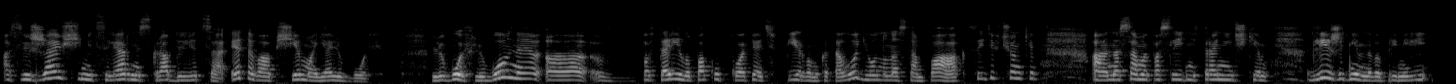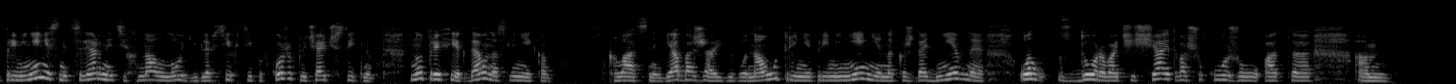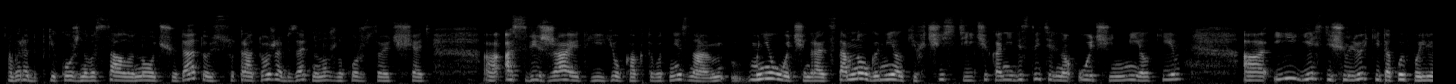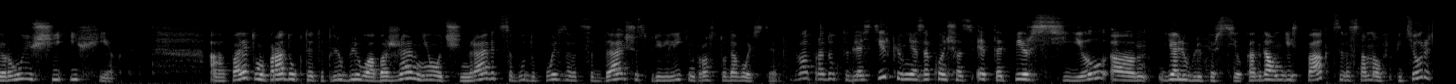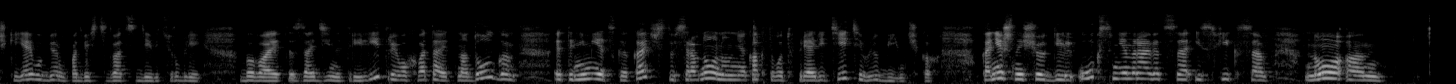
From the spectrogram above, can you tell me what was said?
Освежающий мицеллярный скраб для лица. Это вообще моя любовь. Любовь любовная. Повторила покупку опять в первом каталоге. Он у нас там по акции, девчонки, а, на самой последней страничке. Для ежедневного применения с мицеллярной технологией для всех типов кожи, включая чувствительную. Нутрифект, да, у нас линейка классный, я обожаю его на утреннее применение, на каждодневное. Он здорово очищает вашу кожу от э, выработки кожного сала ночью, да, то есть с утра тоже обязательно нужно кожу свою очищать, а, освежает ее как-то, вот не знаю, мне очень нравится, там много мелких частичек, они действительно очень мелкие, а, и есть еще легкий такой полирующий эффект. А, поэтому продукт этот люблю, обожаю, мне очень нравится, буду пользоваться дальше с превеликим просто удовольствием. Два продукта для стирки у меня закончилось. Это персил. Я люблю персил. Когда он есть по акции, в основном в пятерочке, я его беру по 229 рублей. Бывает за 1,3 литра. Его хватает надолго. Это немецкое качество. Все равно он у меня как-то вот в приоритете, в любимчиках. Конечно, еще гель Окс мне нравится из Фикса. Но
